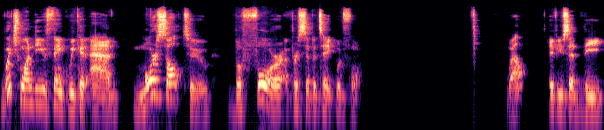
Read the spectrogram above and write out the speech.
Which one do you think we could add more salt to before a precipitate would form? Well, if you said the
